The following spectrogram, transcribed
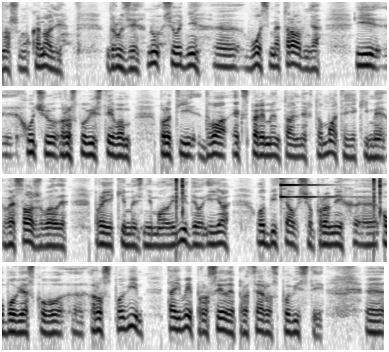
нашому каналі. Друзі, ну сьогодні е, 8 травня і е, хочу розповісти вам про ті два експериментальних томати, які ми висаджували, про які ми знімали відео. І я обіцяв, що про них е, обов'язково е, розповім. Та й ви просили про це розповісти. Е,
